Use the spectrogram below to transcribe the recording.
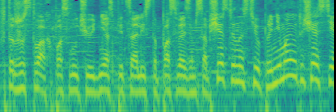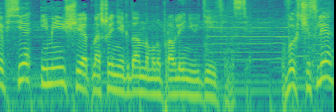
В торжествах по случаю Дня специалиста по связям с общественностью принимают участие все, имеющие отношение к данному направлению деятельности. В их числе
